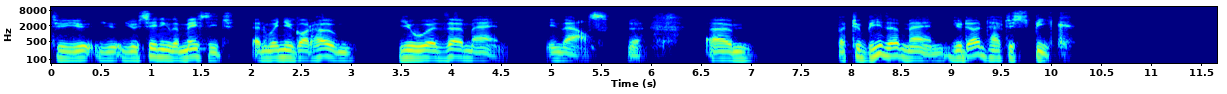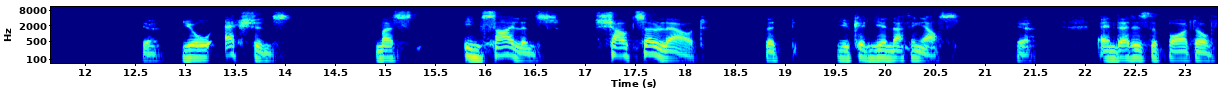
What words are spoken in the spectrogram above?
to you, you you sending the message, and when you got home, you were the man in the house. Yeah. Um, but to be the man, you don't have to speak. Yeah. Your actions must, in silence, shout so loud that you can hear nothing else. Yeah. And that is the part of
